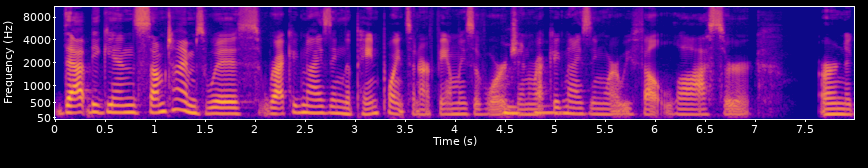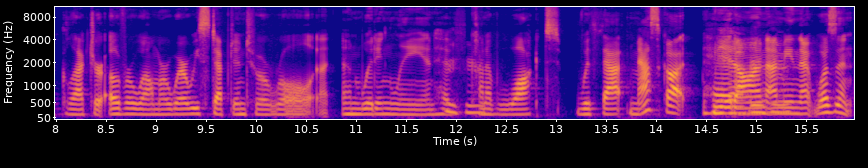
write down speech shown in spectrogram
that begins sometimes with recognizing the pain points in our families of origin, Mhm. recognizing where we felt loss or or neglect or overwhelm or where we stepped into a role unwittingly and have Mhm. kind of walked with that mascot head Yeah. on. I Mhm. mean, that wasn't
